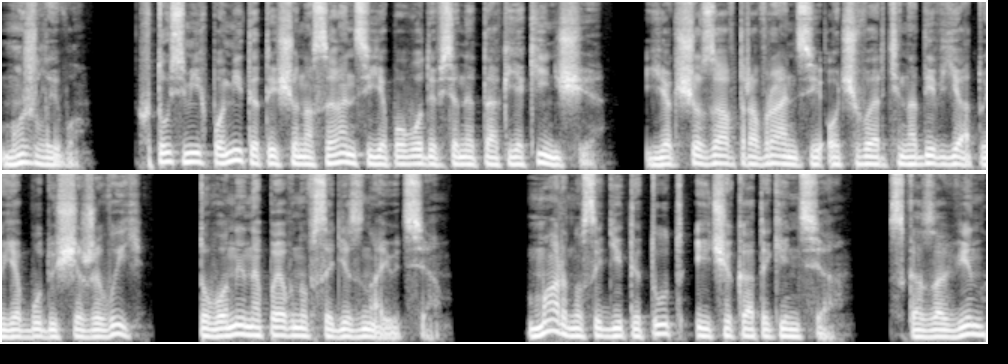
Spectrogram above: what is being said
Можливо. Хтось міг помітити, що на сеансі я поводився не так, як інші. Якщо завтра вранці о чверть на дев'яту я буду ще живий, то вони напевно все дізнаються. Марно сидіти тут і чекати кінця, сказав він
